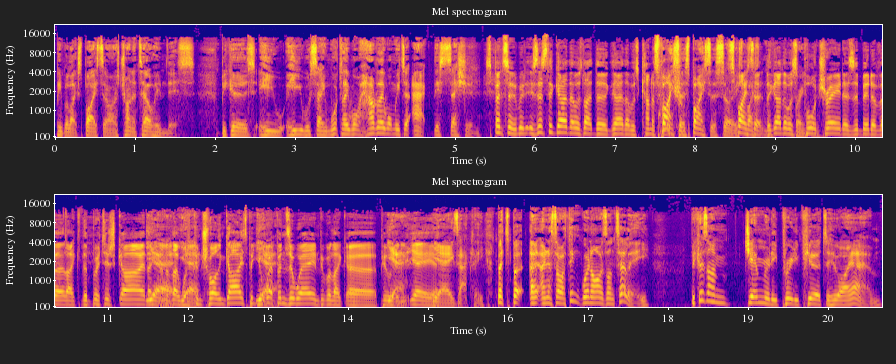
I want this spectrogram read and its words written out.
people like Spicer, I was trying to tell him this because he he was saying, "What do they want? How do they want me to act this session?" Spencer, is this the guy that was like the guy that was kind of Spicer, portray- Spicer, sorry, Spicer, the guy that was Brain- portrayed as a bit of a like the British guy that kind of like was yeah. controlling guys, put your Yeah. weapons away, and people like, uh, people, yeah, yeah, yeah, yeah, exactly. But but and so I think when I was on telly, because I'm generally pretty pure to who I am,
